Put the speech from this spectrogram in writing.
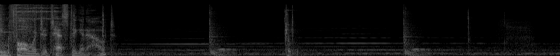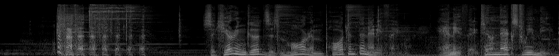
Looking forward to testing it out? Securing goods is more important than anything. Anything. Till next we meet.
